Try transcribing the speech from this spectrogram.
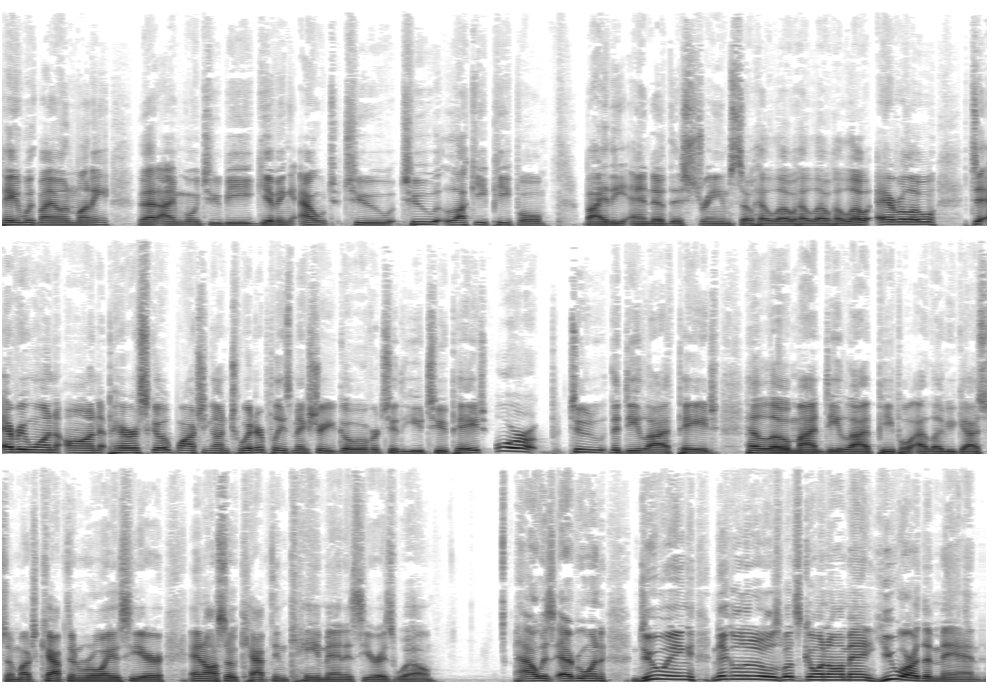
paid with my own money, that I'm going to be giving out to two lucky people by the end of this stream. So hello, hello, hello, hello to everyone on Periscope watching on Twitter. Please make sure you go over to the YouTube page or to the DLive page. Hello, my DLive people. I love you guys so much. Captain Roy is here, and also Captain K Man is here as well. How is everyone doing? Nickel Doodles, what's going on, man? You are the man.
